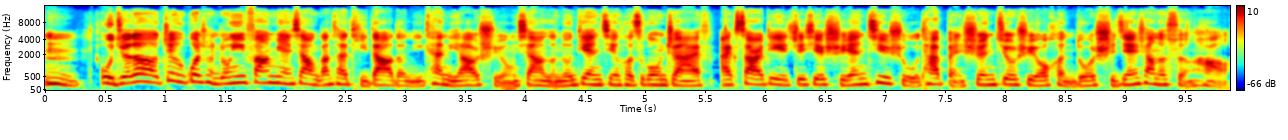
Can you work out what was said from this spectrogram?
嗯，我觉得这个过程中，一方面像我刚才提到的，你看你要使用像冷冻电镜、核磁共振、F XRD 这些实验技术，它本身就是有很多时间上的损耗，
